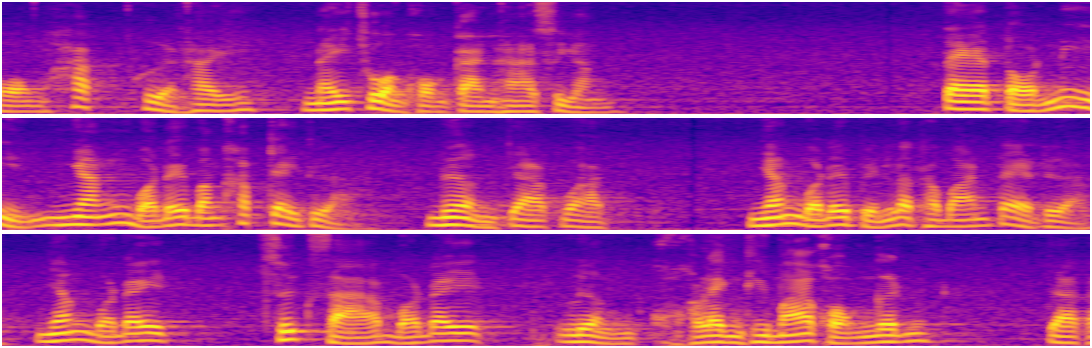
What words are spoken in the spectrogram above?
ของพรรคเพื่อไทยในช่วงของการหาเสียง แต่ตอนนี้ยังบ่ได้บังคับใจเถื่อเนื่องจากว่ายังบ่ได้เป็นรัฐบาลแต่เถื่อยังบ่ได้ศึกษาบ่ได้เรื่องแหล่งที่มาของเงินจาก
